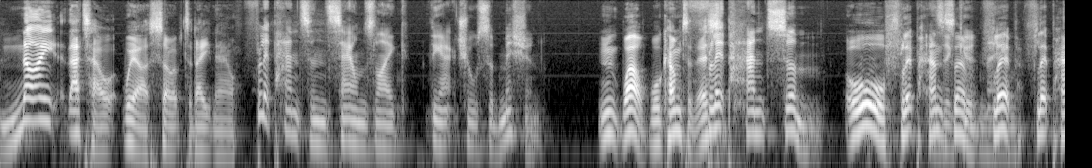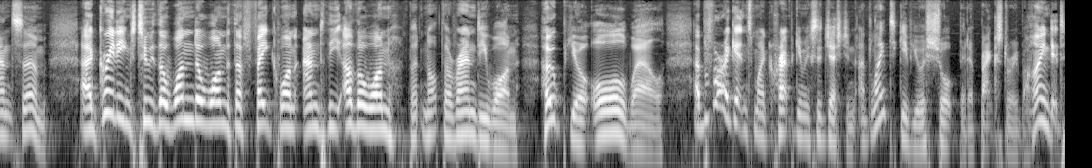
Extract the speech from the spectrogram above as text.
Nine. That's how we are so up to date now. Flip Hansen sounds like the actual submission. Mm, well, we'll come to this. Flip Handsome. Oh, Flip Handsome. Flip, Flip Handsome. Uh, greetings to the Wonder one, the fake one, and the other one, but not the Randy one. Hope you're all well. Uh, before I get into my crap gimmick suggestion, I'd like to give you a short bit of backstory behind it.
